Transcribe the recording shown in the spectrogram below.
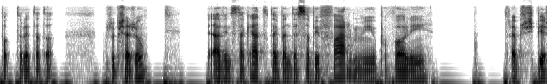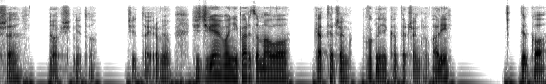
pod tureta, to może przeżył. A więc tak, ja tutaj będę sobie farmił powoli. Trochę przyspieszę. O, nie to. Gdzie tutaj robią? Zdziwiłem, bo oni bardzo mało counter w ogóle nie counter junglowali. Tylko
